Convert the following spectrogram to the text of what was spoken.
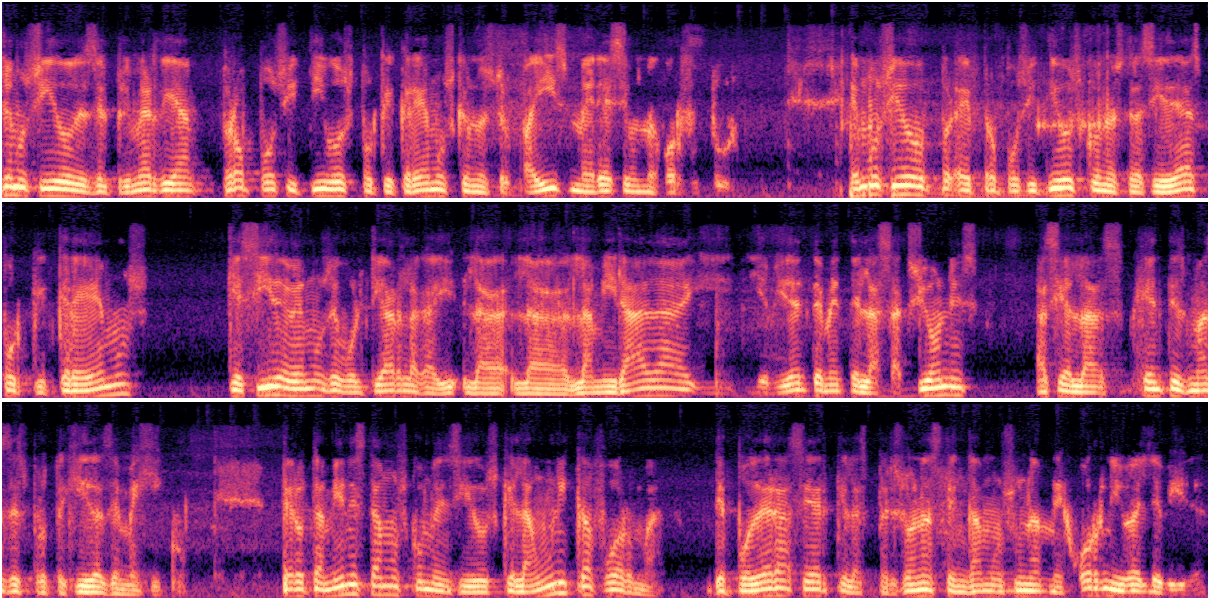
hemos sido desde el primer día propositivos porque creemos que nuestro país merece un mejor futuro. Hemos sido eh, propositivos con nuestras ideas porque creemos que sí debemos de voltear la, mirada y evidentemente las acciones hacia las gentes más desprotegidas de México. Pero también estamos convencidos que la única forma de poder hacer que las personas tengamos un mejor nivel de vida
